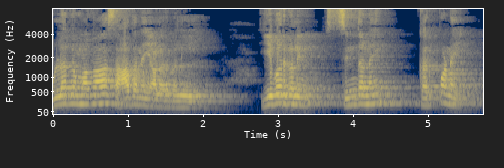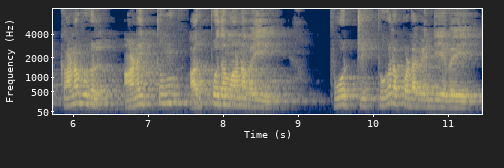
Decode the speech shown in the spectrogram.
உலகமகா சாதனையாளர்கள். இவர்களின் சிந்தனை கற்பனை கனவுகள் அனைத்தும் அற்புதமானவை. போற்றி புகழப்பட வேண்டியவை.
